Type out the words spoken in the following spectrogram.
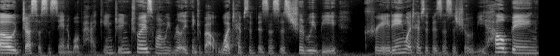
oh just a sustainable packaging choice when we really think about what types of businesses should we be creating what types of businesses should we be helping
